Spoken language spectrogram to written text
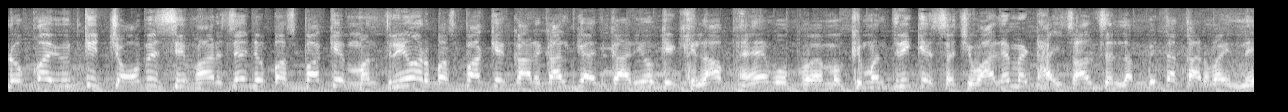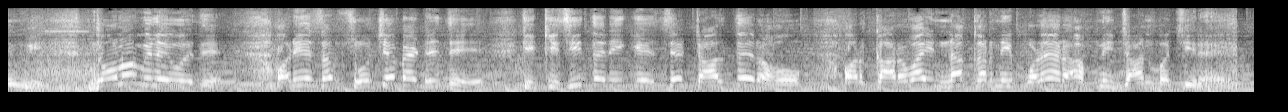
लोकायुक्त की 24 सिफारिशें जो बसपा के मंत्रियों और बसपा के कार्यकाल के अधिकारियों के खिलाफ हैं, वो मुख्यमंत्री के सचिवालय में ढाई साल से लंबी तक कार्रवाई नहीं हुई। दोनों मिले हुए थे। और ये सब सोचे बैठे थे कि किसी तरीके से टालते रहो और कार्रवाई न करनी पड़े और अपनी जान बची रहे।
